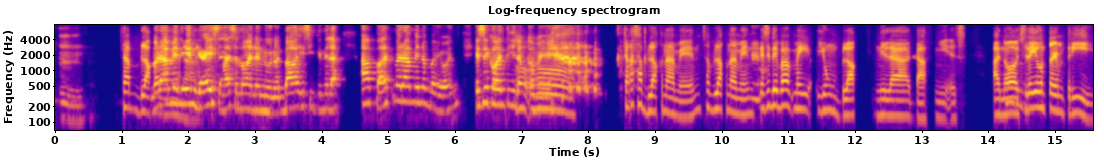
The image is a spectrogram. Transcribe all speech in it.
mm. Sa block Marami na yun guys ha, sa mga nanonood. Baka isipin nila, apat? Marami na ba yun? Kasi konti lang Oo. kami. Tsaka sa block namin, sa block namin, kasi 'di ba may yung block nila Daphne is ano, Hmm. sila yung term 3.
